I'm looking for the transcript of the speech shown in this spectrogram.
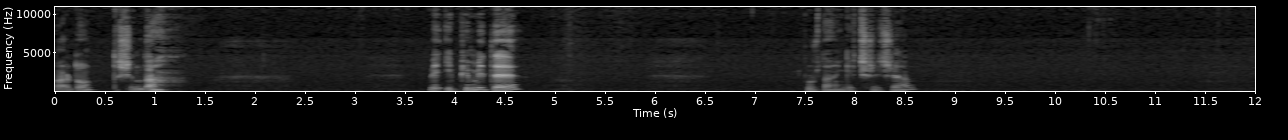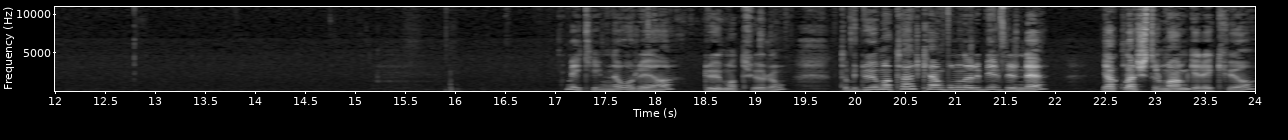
Pardon dışında. Ve ipimi de buradan geçireceğim. Mekiğimle oraya düğüm atıyorum. Tabi düğüm atarken bunları birbirine yaklaştırmam gerekiyor.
